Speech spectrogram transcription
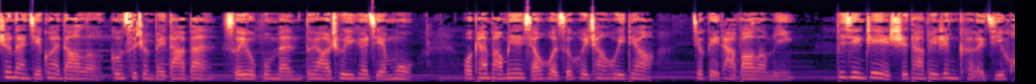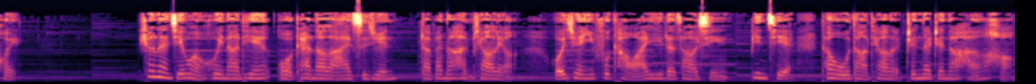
圣诞节快到了，公司准备大办，所有部门都要出一个节目。我看旁边的小伙子会唱会跳，就给他报了名，毕竟这也是他被认可的机会。圣诞节晚会那天，我看到了 S 君打扮得很漂亮，完全一副卡哇伊的造型，并且他舞蹈跳的真的真的很好。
